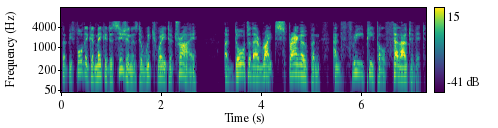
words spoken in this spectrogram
But before they could make a decision as to which way to try, a door to their right sprang open, and three people fell out of it.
